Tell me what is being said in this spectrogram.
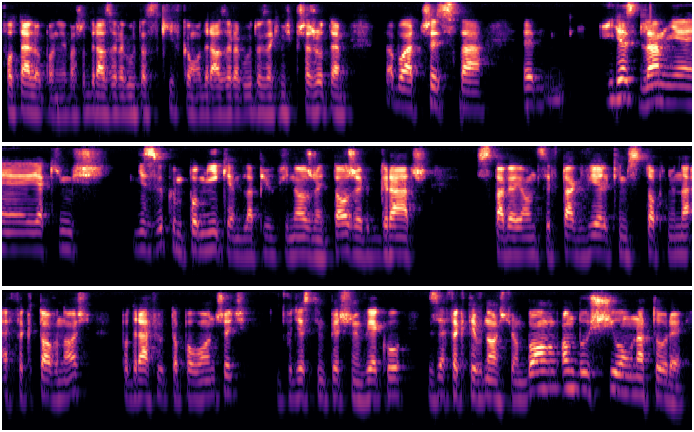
fotelu, ponieważ od razu robił to z kiwką, od razu robił to z jakimś przerzutem. To była czysta. Jest dla mnie jakimś niezwykłym pomnikiem dla piłki nożnej to, że gracz stawiający w tak wielkim stopniu na efektowność potrafił to połączyć w XXI wieku z efektywnością, bo on, on, był siłą natury.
